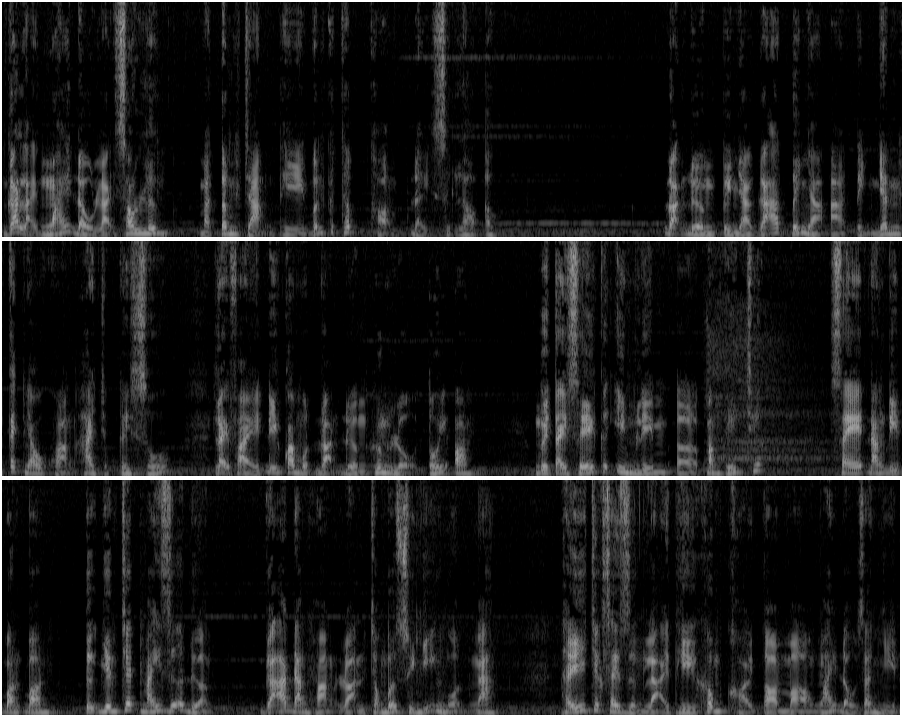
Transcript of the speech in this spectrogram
gã lại ngoái đầu lại sau lưng, mà tâm trạng thì vẫn cứ thấp thỏm đầy sự lo âu. Đoạn đường từ nhà gã tới nhà ả tình nhân cách nhau khoảng 20 cây số, lại phải đi qua một đoạn đường hương lộ tối om. Người tài xế cứ im lìm ở băng ghế trước. Xe đang đi bon bon, tự nhiên chết máy giữa đường. Gã đang hoảng loạn trong mớ suy nghĩ ngổn ngang. Thấy chiếc xe dừng lại thì không khỏi tò mò ngoái đầu ra nhìn.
